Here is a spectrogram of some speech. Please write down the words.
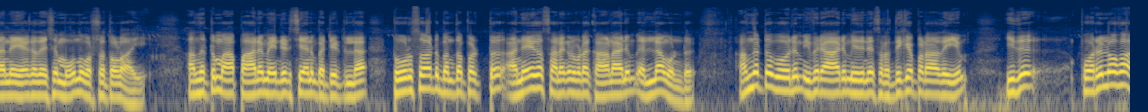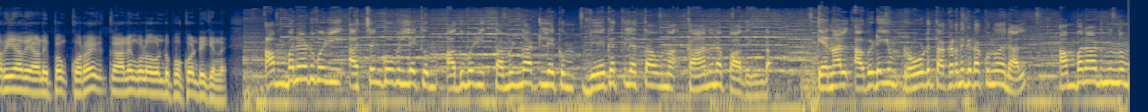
തന്നെ ഏകദേശം മൂന്ന് വർഷത്തോളമായി. എന്നിട്ടും ആ പാലം മെയിന്റെയിൻ ചെയ്യാനും പറ്റിയിട്ടില്ല. ടൂറിസവുമായിട്ട് ബന്ധപ്പെട്ട് അനേക സ്ഥലങ്ങൾ ഇവിടെ കാണാനും എല്ലാം ഉണ്ട്. എന്നിട്ട് പോലും ഇവരാരും ഇതിനെ ശ്രദ്ധിക്കപ്പെടാതെയും ഇത് പുരലോകം അറിയാതെയാണ് ഇപ്പം കുറേ കാലം കൊണ്ട് പൊയ്ക്കൊണ്ടിരിക്കുന്നത്. അമ്പനാട് വഴി അച്ചൻകോവിലേക്കും അതുവഴി തമിഴ്നാട്ടിലേക്കും വേഗത്തിലെത്താവുന്ന കാനനപാതയുണ്ട് എന്നാൽ അവിടെയും റോഡ് തകർന്നു കിടക്കുന്നതിനാൽ അമ്പനാട് നിന്നും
